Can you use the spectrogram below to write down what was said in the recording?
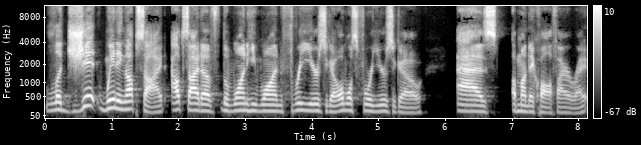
legit winning upside outside of the one he won three years ago, almost four years ago, as a Monday qualifier, right?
